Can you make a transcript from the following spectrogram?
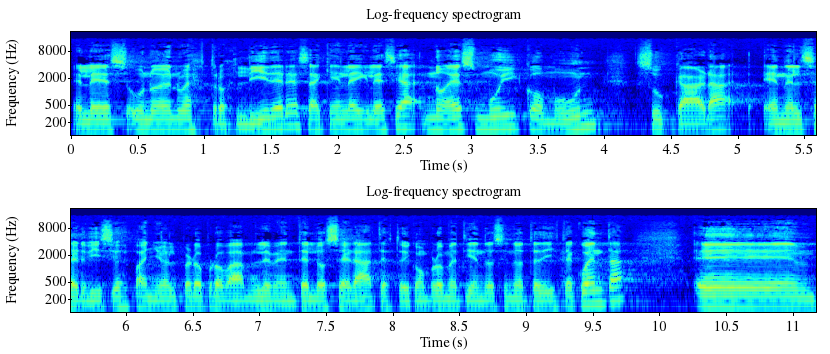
Él es uno de nuestros líderes aquí en la iglesia. No es muy común su cara en el servicio español, pero probablemente lo será. Te estoy comprometiendo si no te diste cuenta. Eh,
